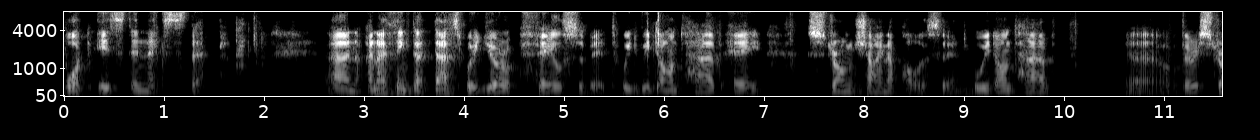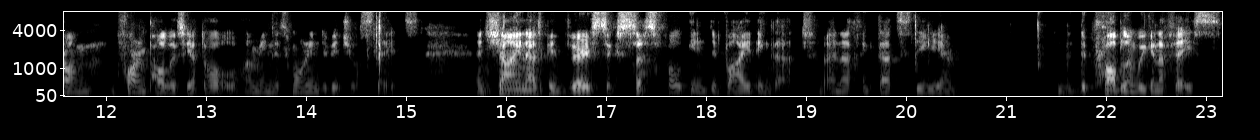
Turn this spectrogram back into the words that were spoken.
What is the next step? And, and I think that that's where Europe fails a bit. We, we don't have a strong China policy. We don't have uh, very strong foreign policy at all. I mean, it's more individual states. And China has been very successful in dividing that. And I think that's the, um, the problem we're going to face.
